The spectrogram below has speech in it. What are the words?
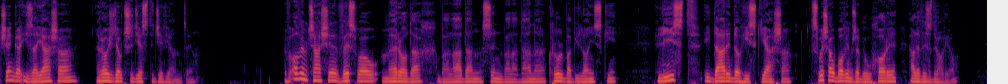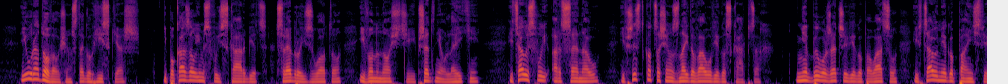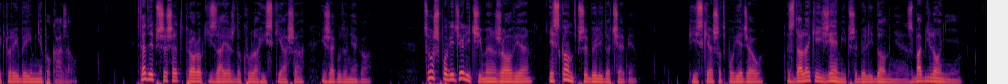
Księga Izajasza, rozdział 39. W owym czasie wysłał Merodach, Baladan, syn Baladana, król babiloński, list i dary do Hiskiasza. Słyszał bowiem, że był chory, ale wyzdrowiał. I uradował się z tego Hiskiasz i pokazał im swój skarbiec, srebro i złoto, i wonności, i przednie olejki, i cały swój arsenał, i wszystko, co się znajdowało w jego skarbcach. Nie było rzeczy w jego pałacu i w całym jego państwie, której by im nie pokazał. Wtedy przyszedł prorok Izajasz do króla Hiskiasza i rzekł do niego: Cóż powiedzieli ci mężowie i skąd przybyli do ciebie? Hiskiasz odpowiedział: Z dalekiej ziemi przybyli do mnie, z Babilonii.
